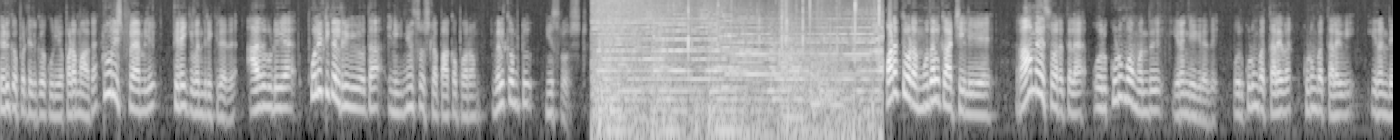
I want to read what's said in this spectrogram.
எடுக்கப்பட்டிருக்கக்கூடிய படமாக டூரிஸ்ட் ஃபேமிலி திரைக்கு வந்திருக்கிறது. அதனுடைய பொலிட்டிக்கல் ரிவ்யூ தான் இன்னைக்கு நியூஸ் ரோஸ்ட்டில் பார்க்க போகிறோம் வெல்கம் டு நியூஸ் ரோஸ்ட் படத்தோட முதல் காட்சியிலேயே ராமேஸ்வரத்தில் ஒரு குடும்பம் வந்து இறங்குகிறது. ஒரு குடும்ப தலைவர் குடும்ப தலைவி இரண்டு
